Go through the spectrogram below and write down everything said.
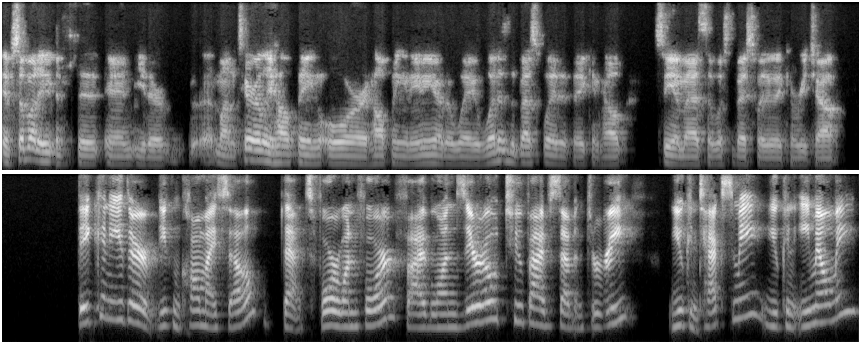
If somebody is interested in either monetarily helping or helping in any other way, what is the best way that they can help CMS and what's the best way that they can reach out? They can either, you can call my cell, that's 414 510 2573. You can text me, you can email me,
